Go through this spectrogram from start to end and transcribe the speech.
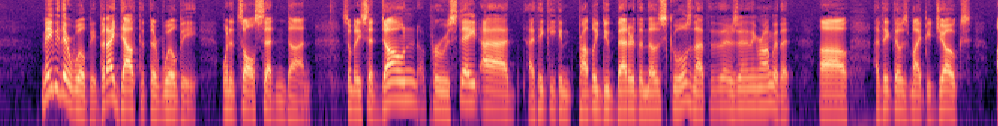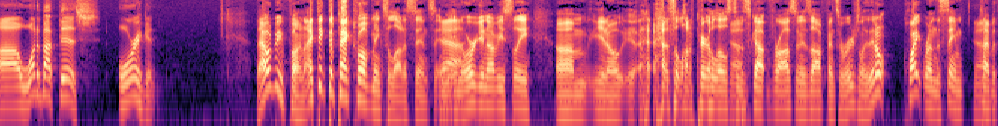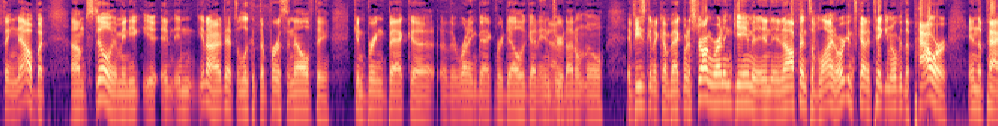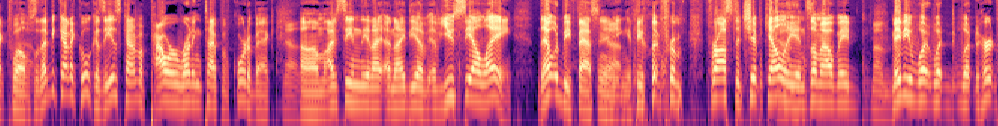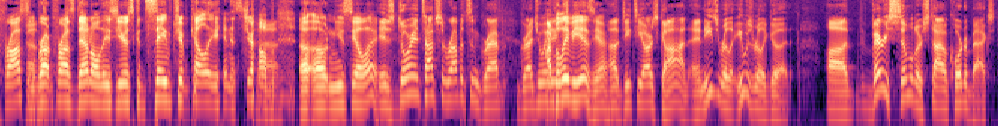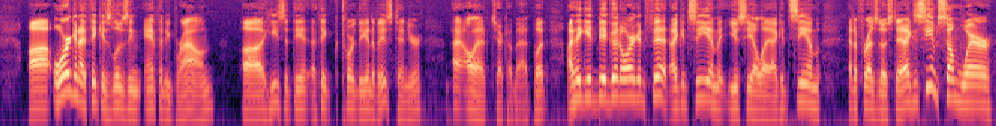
Maybe there will be, but I doubt that there will be when it's all said and done. Somebody said Doane, Peru State. Uh, I think he can probably do better than those schools. Not that there's anything wrong with it. Uh, I think those might be jokes. Uh, what about this? Oregon. That would be fun. I think the Pac-12 makes a lot of sense, and, Yeah. and Oregon obviously, um, you know, has a lot of parallels to the Scott Frost and his offense originally. They don't quite run the same Yeah. type of thing now, but um, still, I mean, you, you, and, and, you know, I'd have to look at their personnel if they can bring back uh, uh, their running back Verdell who got injured. I don't know if he's going to come back, but a strong running game and, and an offensive line. Oregon's kind of taking over the power in the Pac-12, so that'd be kind of cool because he is kind of a power running type of quarterback. Yeah. Um, I've seen the, an idea of, of UCLA. That would be fascinating Yeah. if he went from Frost to Chip Kelly Yeah. and somehow made Um, maybe what, what what hurt Frost and Yeah. brought Frost down all these years could save Chip Kelly and his job uh, out in UCLA. Is Dorian Thompson Robinson grab, graduating? I believe he is. Yeah. Uh, DTR's gone, and he's really he was really good. Uh, very similar style quarterbacks. Uh, Oregon, I think, is losing Anthony Brown. Uh, he's at the I think toward the end of his tenure. I- I'll have to check on that, but I think he'd be a good Oregon fit. I could see him at UCLA. I could see him at a Fresno State. I could see him somewhere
